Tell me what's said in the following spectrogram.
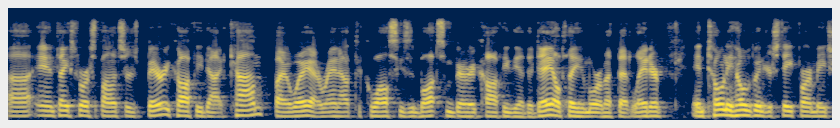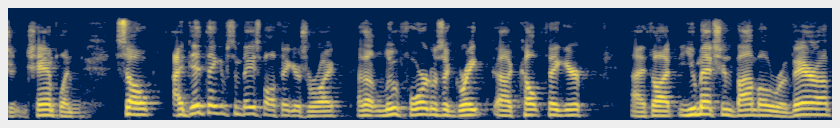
Uh, and thanks to our sponsors, berrycoffee.com. By the way, I ran out to Kowalski's and bought some berry coffee the other day. I'll tell you more about that later. And Tony Hoaglund, your State Farm agent in Champlin. So I did think of some baseball figures, Roy. I thought Lew Ford was a great uh, cult figure. I thought you mentioned Bombo Rivera.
